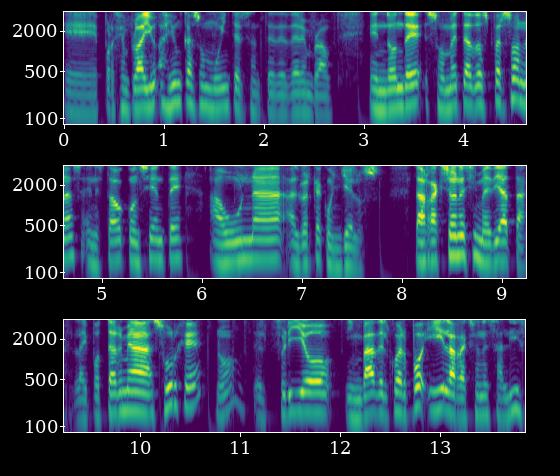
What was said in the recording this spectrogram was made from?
eh, por ejemplo, hay, un caso muy interesante de Darren Brown, en donde somete a dos personas en estado consciente a una alberca con hielos. La reacción es inmediata, la hipotermia surge, ¿no? el frío invade el cuerpo y la reacción es salir.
